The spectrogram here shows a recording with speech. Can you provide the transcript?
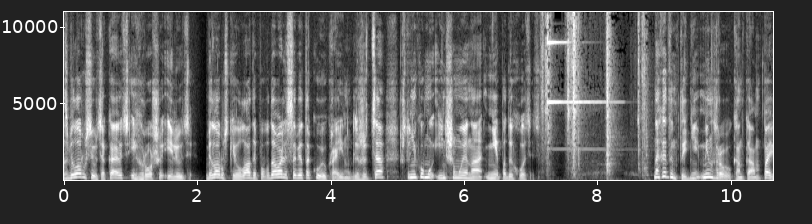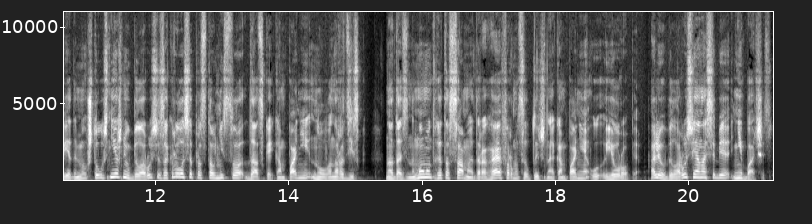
з беларусі уцякаюць і грошы і людзі. Беларускія ўлады пабудавалі сабе такую краіну для жыцця што нікому іншаму яна не падыходзіць. На гэтым тыдні мінгравы канкам паведаміў што ў снежні ў беларусі закрылася прадстаўніцтва дацкай кампаніі нова нарадзіск на дадзены момант гэта самая дарагая фармацэўтычная кампанія ў еўропе. Але ў беларусі яна сябе не бачыць.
